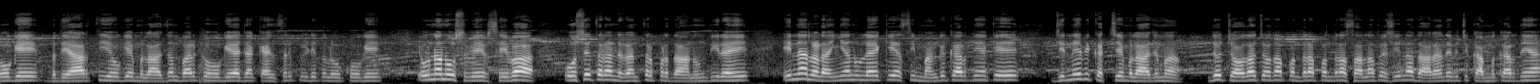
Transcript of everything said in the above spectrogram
ਹੋ ਗਏ, ਵਿਦਿਆਰਥੀ ਹੋ ਗਏ, ਮੁਲਾਜ਼ਮ ਵਰਗ ਹੋ ਗਿਆ ਜਾਂ ਕੈਂਸਰ ਪੀੜਿਤ ਲੋਕ ਹੋ ਗਏ ਉਹਨਾਂ ਨੂੰ ਸਵੇਵ ਸੇਵਾ ਉਸੇ ਤਰ੍ਹਾਂ ਨਿਰੰਤਰ ਪ੍ਰਦਾਨ ਹੁੰਦੀ ਰਹੇ। ਇਹਨਾਂ ਲੜਾਈਆਂ ਨੂੰ ਲੈ ਕੇ ਅਸੀਂ ਮੰਗ ਕਰਦੇ ਹਾਂ ਕਿ ਜਿੰਨੇ ਵੀ ਕੱਚੇ ਮੁਲਾਜ਼ਮ ਆ, ਜੋ 14 14 15 15 ਸਾਲਾਂ ਤੋਂ ਅਸੀਂ ਇਹਨਾਂ ਅਦਾਰਿਆਂ ਦੇ ਵਿੱਚ ਕੰਮ ਕਰਦੇ ਹਾਂ,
